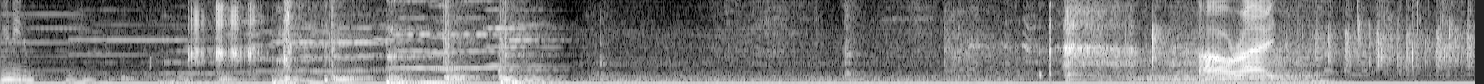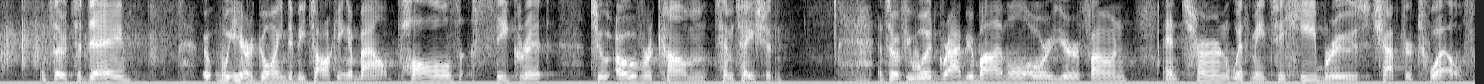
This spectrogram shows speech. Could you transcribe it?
You need them. All right. And so today we are going to be talking about Paul's secret to overcome temptation. And so, if you would, grab your Bible or your phone and turn with me to Hebrews chapter 12.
